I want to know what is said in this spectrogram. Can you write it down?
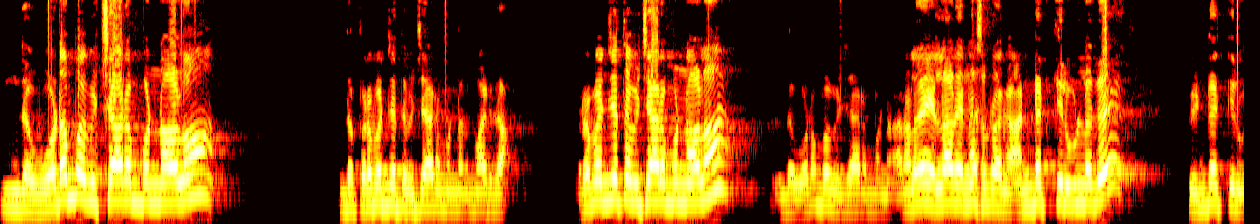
இந்த உடம்பை விசாரம் பண்ணாலும் இந்த பிரபஞ்சத்தை விசாரம் பண்ணது மாதிரி தான் பிரபஞ்சத்தை விசாரம் பண்ணாலும் இந்த உடம்பை விசாரம் பண்ண அதனால தான் எல்லாரும் என்ன சொல்கிறாங்க அண்டத்தில் உள்ளது பிண்டத்தில்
